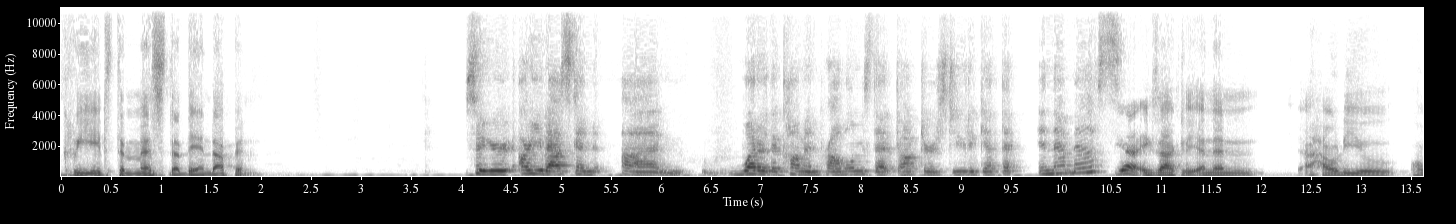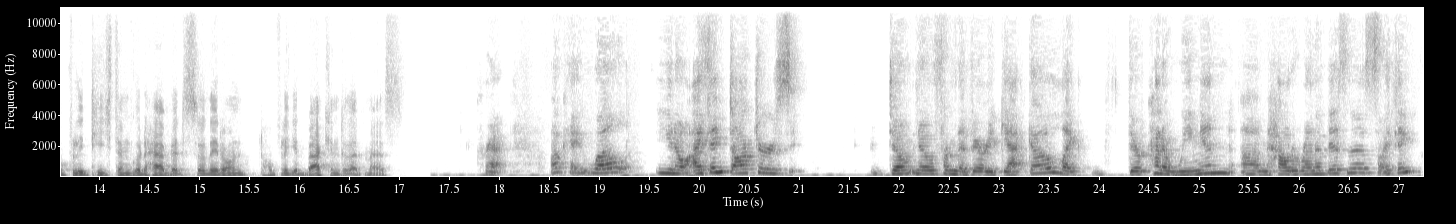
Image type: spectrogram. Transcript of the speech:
creates the mess that they end up in. So you're are you asking um, what are the common problems that doctors do to get that in that mess? Yeah, exactly. And then how do you hopefully teach them good habits so they don't hopefully get back into that mess? Correct. Okay. Well, you know, I think doctors don't know from the very get go. Like they're kind of winging um, how to run a business. So I think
